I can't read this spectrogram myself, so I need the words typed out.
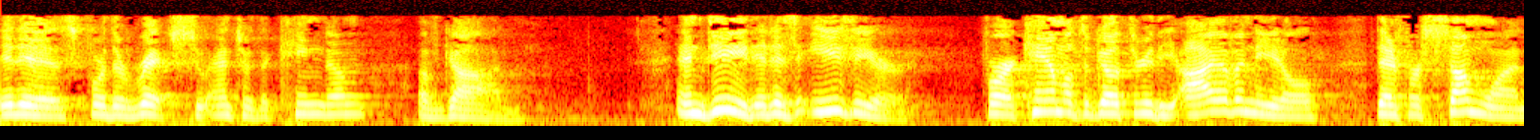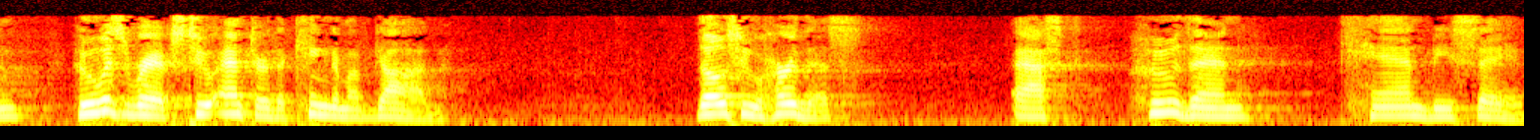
it is for the rich to enter the kingdom of God. Indeed, it is easier for a camel to go through the eye of a needle than for someone who is rich to enter the kingdom of God. Those who heard this asked, Who then can be saved?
